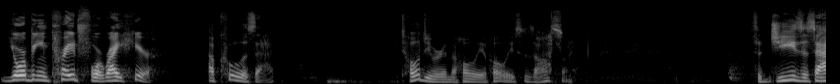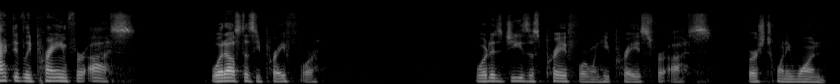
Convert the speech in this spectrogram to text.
you're being prayed for right here. How cool is that? I told you we're in the Holy of Holies. This is awesome. So Jesus actively praying for us. What else does he pray for? What does Jesus pray for when he prays for us? Verse 21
